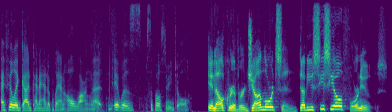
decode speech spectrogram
I feel like God kind of had a plan all along that it was supposed to be Joel. In Elk River, John Lauritsen, WCCO 4 News.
